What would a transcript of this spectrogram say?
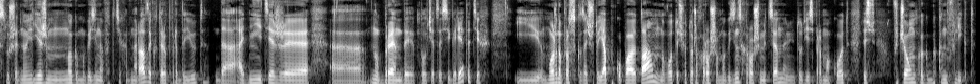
Слушай, ну есть же много магазинов вот этих одноразок, которые продают, да, одни и те же, э, ну, бренды, получается, сигарет этих, и можно просто сказать, что я покупаю там, но вот еще тоже хороший магазин с хорошими ценами, тут есть промокод, то есть в чем как бы конфликт?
